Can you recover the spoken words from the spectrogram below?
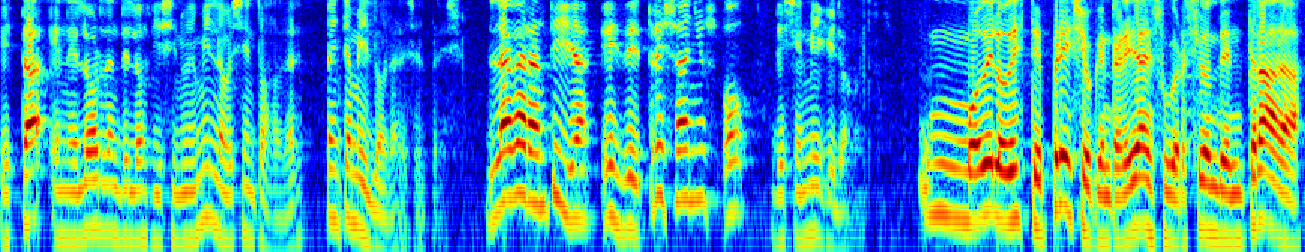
está en el orden de los 19.900 dólares, 20.000 dólares el precio. La garantía es de 3 años o de 100.000 kilómetros. Un modelo de este precio, que en realidad en su versión de entrada,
